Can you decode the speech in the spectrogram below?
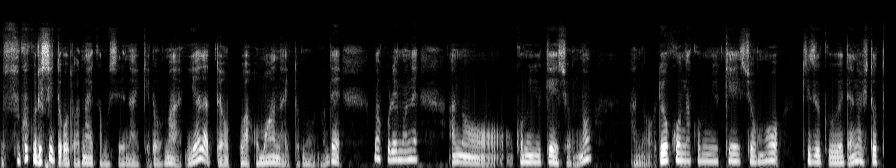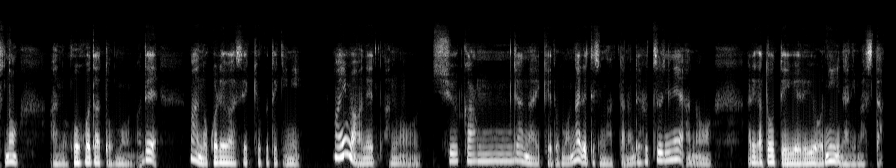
すごく嬉しいってことはないかもしれないけど、まあ嫌だっては思わないと思うので、まあこれもね、あの、コミュニケーションの、あの、良好なコミュニケーションを築く上での一つの、あの、方法だと思うので、まああの、これは積極的に、まあ今はね、あの、習慣じゃないけども、慣れてしまったので、普通にね、あの、ありがとうって言えるようになりました。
